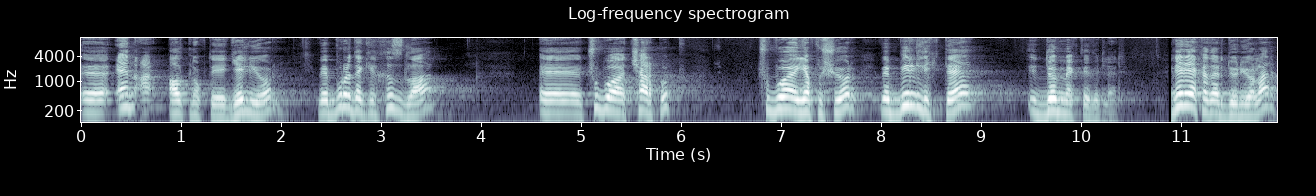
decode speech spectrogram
e, en alt noktaya geliyor ve buradaki hızla e, çubuğa çarpıp çubuğa yapışıyor ve birlikte e, dönmektedirler. Nereye kadar dönüyorlar?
